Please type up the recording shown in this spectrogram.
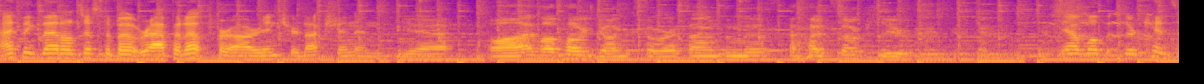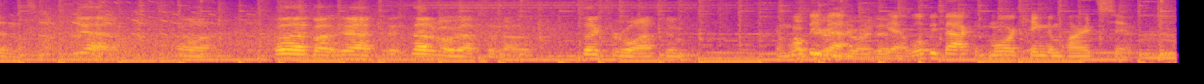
I think that'll just about wrap it up for our introduction and Yeah. Oh, I love how young Sora sounds in this. it's so cute. yeah, well they're kids in this one. Yeah. Uh, well, but yeah, that about wraps it up. Thanks for watching. And we'll Hope be you back. enjoyed it. Yeah, we'll be back with more Kingdom Hearts soon.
